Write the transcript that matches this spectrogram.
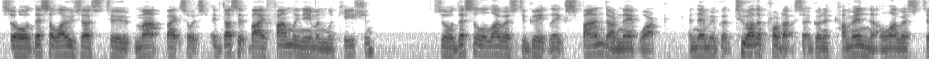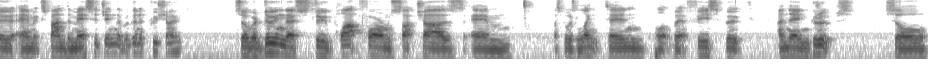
So this allows us to map by so it's it does it by family name and location. So this will allow us to greatly expand our network. And then we've got two other products that are going to come in that allow us to um, expand the messaging that we're going to push out. So we're doing this through platforms such as, um, I suppose, LinkedIn, a little bit of Facebook, and then groups. So,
